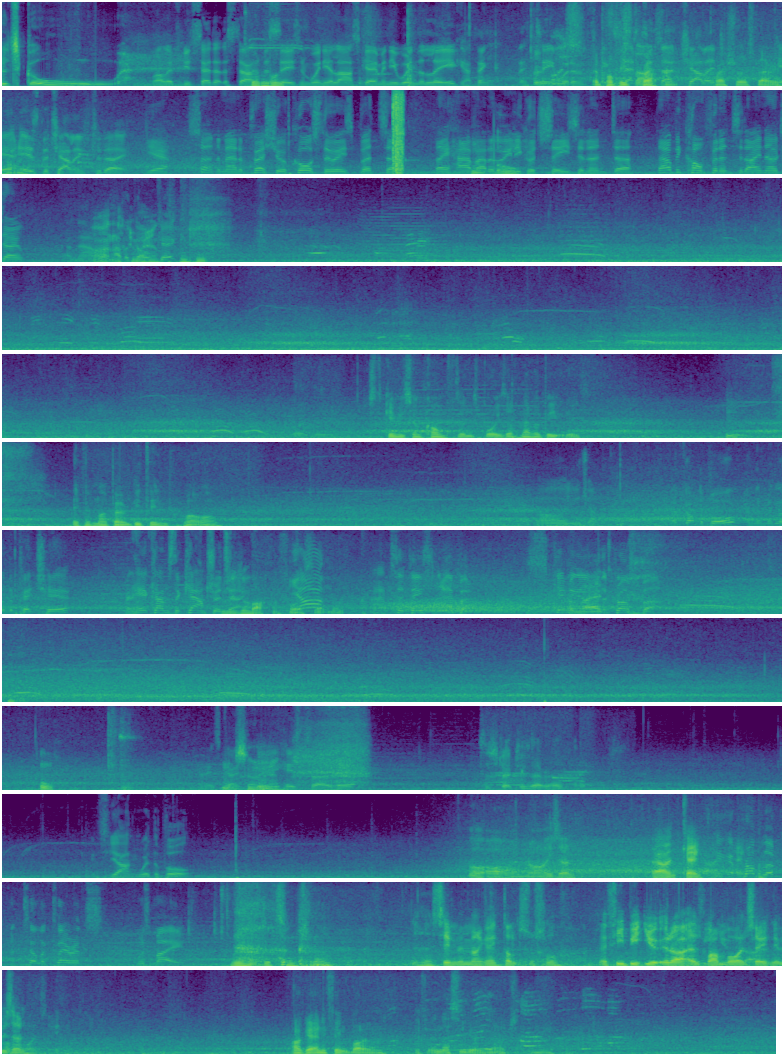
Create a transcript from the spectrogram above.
Let's go. Well, if you said at the start of the season, win your last game and you win the league, I think the team would have They're probably pressing. that challenge. Pressure is very Here high. is the challenge today. Yeah, certain amount of pressure, of course there is, but uh, they have had a ball. really good season and uh, they'll be confident today, no doubt. And now Oh, another knock him goal kick. To give you some confidence, boys, I've never beat these. Hmm. They've been my bogey team for quite a while. Oh, you jump. They've got the ball in the middle of the pitch here. And here comes the counter-attack. go. Back before I Young. That's a decent effort. Skimming Come over back. the crossbar. Ooh. And it's Oh, going to be his throw here. The stretches that relevant. It's Young with the ball. Oh, no, he's in. Aaron King. Being a problem until the clearance was made. Reacted since you know. Uh, Same with my guy, done so slow. If he beat you to that, it's one ball inside and he was in. I'll get anything by them, if unless he goes out.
